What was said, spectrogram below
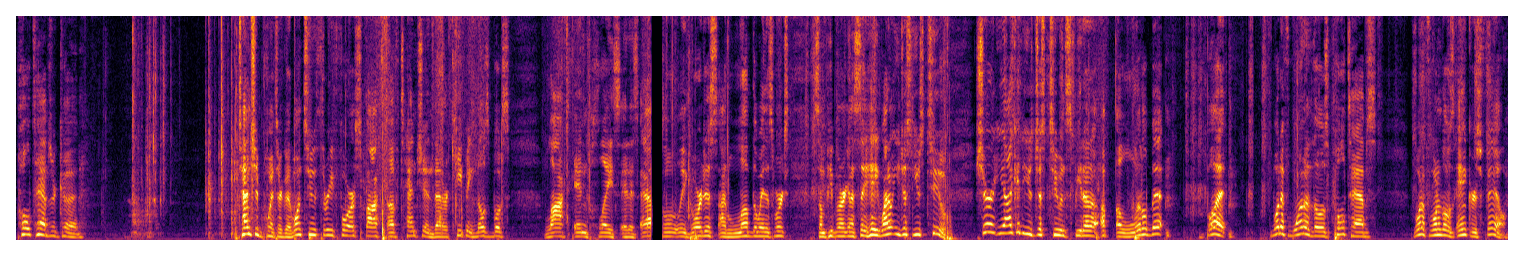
Pull tabs are good. Tension points are good. One, two, three, four spots of tension that are keeping those books locked in place. It is absolutely gorgeous. I love the way this works. Some people are going to say, hey, why don't you just use two? Sure, yeah, I could use just two and speed it up a little bit, but what if one of those pull tabs, what if one of those anchors fail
